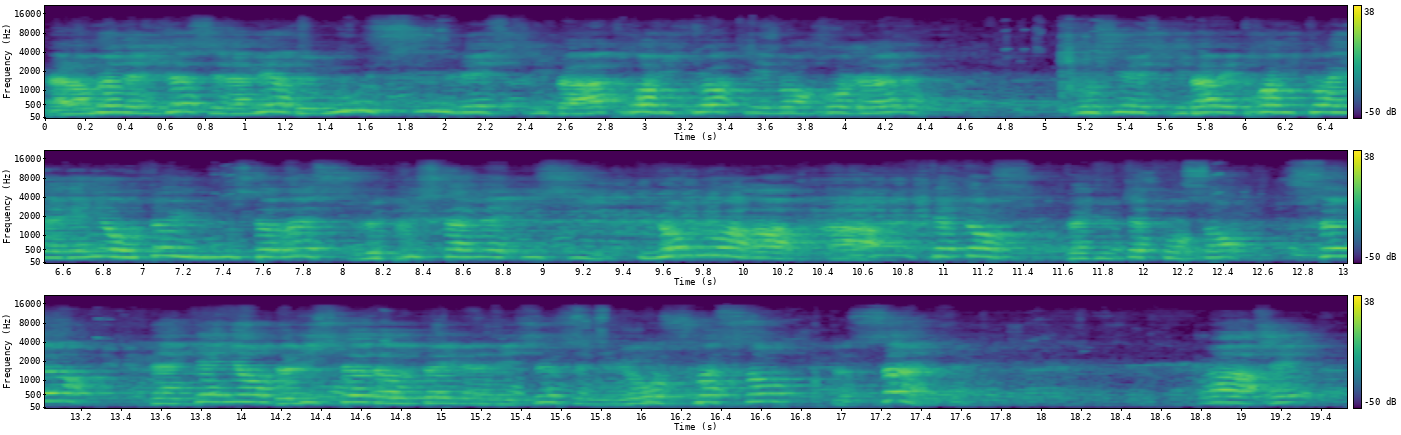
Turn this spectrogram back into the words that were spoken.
Alors Mona Lisa, c'est la mère de Moussi Lescriba, trois victoires, qui est mort trop jeune. Moussi Lescriba, mais trois victoires. Il a gagné à Auteuil une liste adresse, le Tristanet ici, une anglo-arabe à 14,4%, sœur d'un gagnant de listed à Auteuil, mesdames et messieurs, c'est le numéro 65. Ah, sim.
